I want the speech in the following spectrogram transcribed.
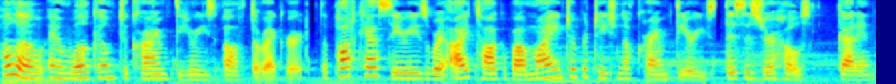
Hello, and welcome to Crime Theories of the Record, the podcast series where I talk about my interpretation of crime theories. This is your host, Karen.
